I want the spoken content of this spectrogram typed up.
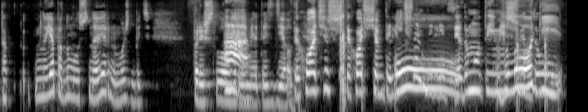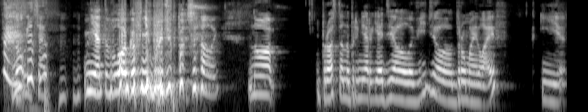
так, но я подумала, что, наверное, может быть, пришло а, время это сделать. Ты хочешь, ты хочешь чем-то личным делиться? Я думала, ты имеешь влоги. в виду... Ну, нет, влогов не будет, пожалуй. Но Просто, например, я делала видео Draw My Life, и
